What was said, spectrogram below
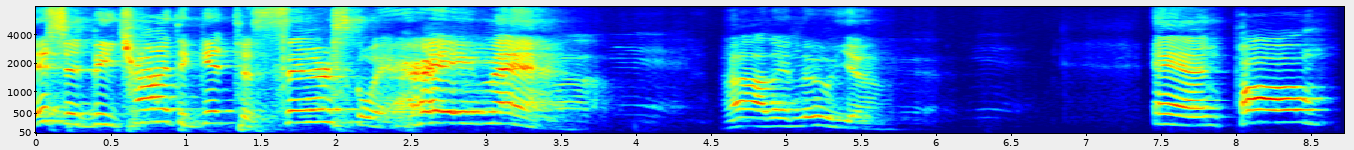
It should be trying to get to center square. Amen. Hallelujah. And Paul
